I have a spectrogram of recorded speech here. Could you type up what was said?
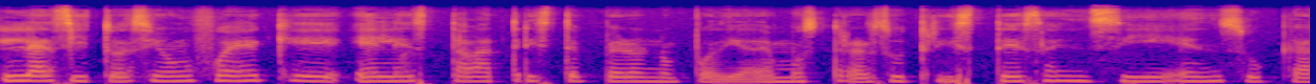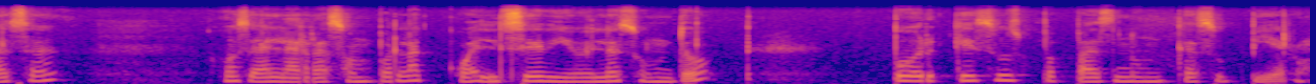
la situación fue que él estaba triste, pero no podía demostrar su tristeza en sí en su casa. O sea, la razón por la cual se dio el asunto, porque sus papás nunca supieron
